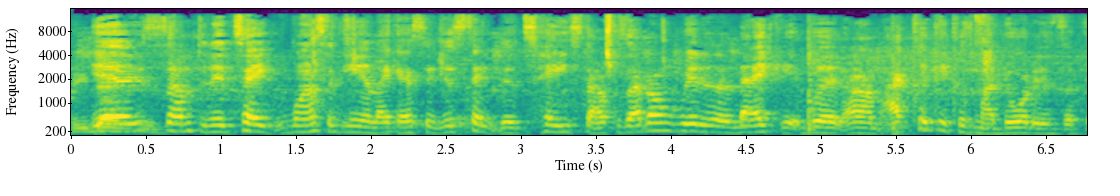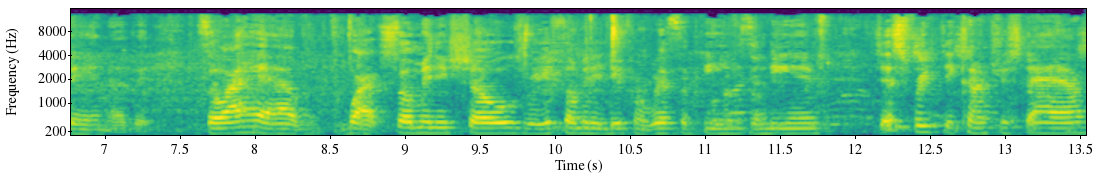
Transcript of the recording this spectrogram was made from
These yeah, it's something to take, once again, like I said, just take the taste off because I don't really like it, but um, I cook it because my daughter is a fan of it. So I have watched so many shows, read so many different recipes, and then just freaked it country style.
